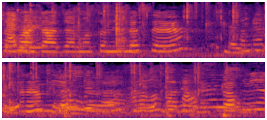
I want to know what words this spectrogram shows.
সবাই যা যার মতো নিবেছে আর আমি একটু টক নিয়ে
